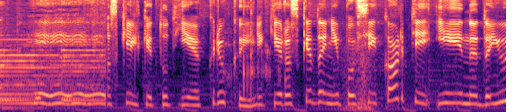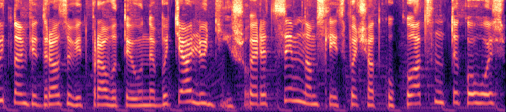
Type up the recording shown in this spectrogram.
appear? Оскільки тут є крюки, які розкидані по всій карті і не дають нам відразу відправити у небуття людішок. Перед цим нам слід спочатку клацнути когось,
